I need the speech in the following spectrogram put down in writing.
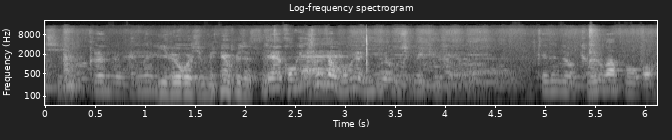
치시고 그런 백명이 250명이 오셨어요. 예, 거기 항상 보면 250명 계세요. 그래서 이제 결과 보고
